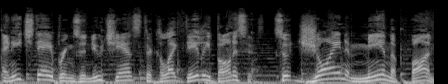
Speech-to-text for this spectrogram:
And each day brings a new chance to collect daily bonuses. So join me in the fun.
